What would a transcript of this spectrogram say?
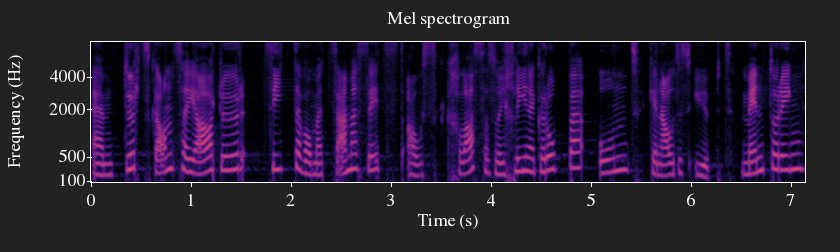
ähm, durch das ganze Jahr durch Zeiten, wo man zusammensitzt als Klasse, also in kleinen Gruppen und genau das übt. Mentoring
